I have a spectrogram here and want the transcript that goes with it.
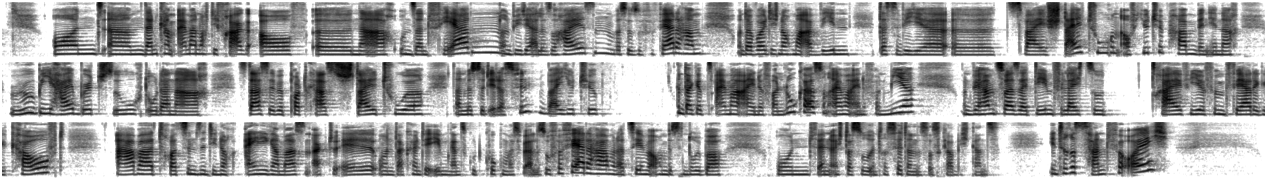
Und ähm, dann kam einmal noch die Frage auf äh, nach unseren Pferden und wie die alle so heißen, was wir so für Pferde haben. Und da wollte ich noch mal erwähnen, dass wir äh, zwei Stalltouren auf YouTube haben. Wenn ihr nach Ruby Highbridge sucht oder nach Star Stable Podcast Stalltour, dann müsstet ihr das finden bei YouTube. Und da gibt es einmal eine von Lukas und einmal eine von mir. Und wir haben zwar seitdem vielleicht so drei, vier, fünf Pferde gekauft, aber trotzdem sind die noch einigermaßen aktuell und da könnt ihr eben ganz gut gucken, was wir alles so für Pferde haben und erzählen wir auch ein bisschen drüber. Und wenn euch das so interessiert, dann ist das, glaube ich, ganz interessant für euch.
